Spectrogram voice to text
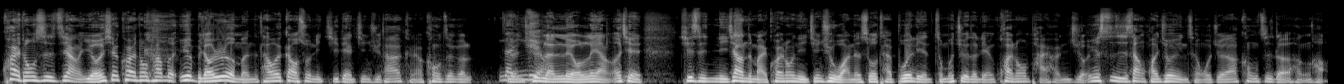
快通是这样，有一些快通他们因为比较热门的，他会告诉你几点进去，他可能要控制个。园区人流量，而且其实你这样子买快通，你进去玩的时候才不会连怎么觉得连快通排很久，因为事实上环球影城我觉得它控制的很好，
